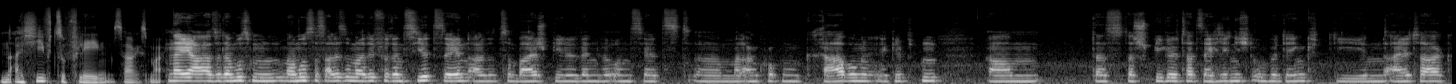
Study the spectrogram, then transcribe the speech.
ein Archiv zu pflegen, sage ich mal. Naja, also da muss man, man muss das alles immer differenziert sehen. Also zum Beispiel, wenn wir uns jetzt äh, mal angucken, Grabungen in Ägypten, ähm, das, das spiegelt tatsächlich nicht unbedingt den Alltag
